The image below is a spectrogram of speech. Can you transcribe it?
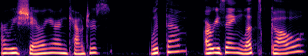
Are we sharing our encounters with them? Are we saying, let's go?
